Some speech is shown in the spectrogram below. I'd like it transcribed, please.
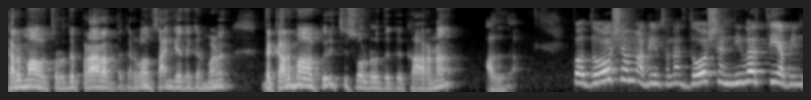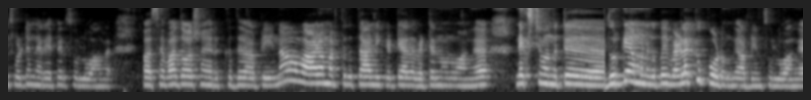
கர்மாவை சொல்கிறது பிராரப்த கர்மம் சாங்கேத கர்மம்னு இந்த கர்மாவை பிரித்து சொல்கிறதுக்கு காரணம் அதுதான். இப்போ தோஷம் அப்படின்னு சொன்னால் தோஷ நிவர்த்தி அப்படின்னு சொல்லிட்டு நிறைய பேர் சொல்லுவாங்க. இப்போ செவ்வாய் தோஷம் இருக்குது அப்படின்னா வாழை மரத்துக்கு தாலி கட்டி அதை வெட்டணும்னுவாங்க. நெக்ஸ்ட் வந்துட்டு துர்கை அம்மனுக்கு போய் விளக்கு போடுங்க அப்படின்னு சொல்லுவாங்க.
